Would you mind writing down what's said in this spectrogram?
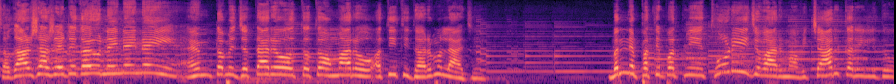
સગારશા શેઠે કહ્યું, નહીં નહીં નહીં, એમ તમે જતા રહ્યો તો તો અમારો અતિથિ ધર્મ લાજે. બંને પતિ પત્નીએ થોડી જ વારમાં વિચાર કરી લીધો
